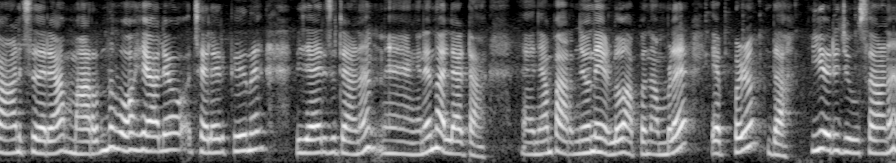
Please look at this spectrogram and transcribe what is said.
കാണിച്ചു തരാം. മറന്നു പോയാലോ ചിലർക്ക് എന്ന് വിചാരിച്ചിട്ടാണ്. അങ്ങനെയൊന്നും അല്ല കേട്ടോ. ഏ, ഞാൻ പറഞ്ഞേ ഉള്ളൂ. അപ്പോൾ നമ്മൾ എപ്പോഴും ഇതാ ഈ ഒരു ജ്യൂസാണ്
